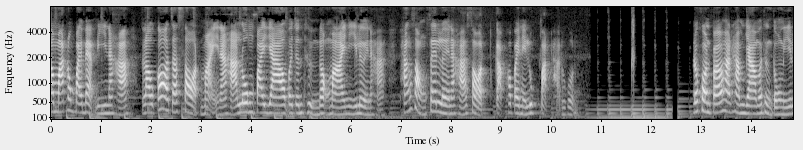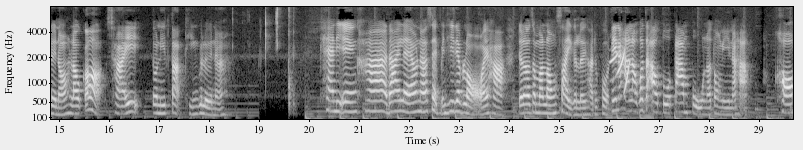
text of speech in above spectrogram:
เรามัดลงไปแบบนี้นะคะ เราก็จะสอดไหมนะคะ ลงไปยาวไปจนถึงดอกไม้นี้เลยนะคะ ทั้งสองเส้นเลยนะคะ สอดกลับเข้าไปในลูกปัดค่ะทุกคนทุกคนเป้าค่ะทำยาวมาถึงตรงนี้เลยเนาะเราก็ใช้ตัวนี้ตัดทิ้งไปเลยนะ แค่นี้เองค่ะได้แล้วนะ เสร็จเป็นที่เรียบร้อยค่ะ เดี๋ยวเราจะมาลองใส่กันเลยค่ะทุกคนนี่นะคะ เราก็จะเอาตัวก้ามปูเนาะตรงนี้นะคะ คล้อง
